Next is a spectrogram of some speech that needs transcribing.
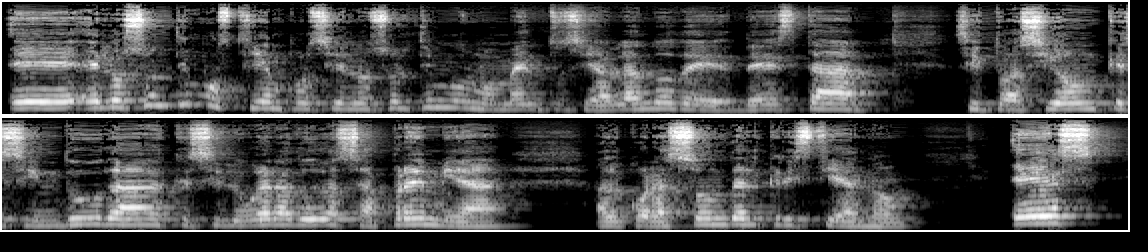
Eh, en los últimos tiempos y en los últimos momentos, y hablando de, de, esta situación que sin duda, que sin lugar a dudas apremia al corazón del cristiano, es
